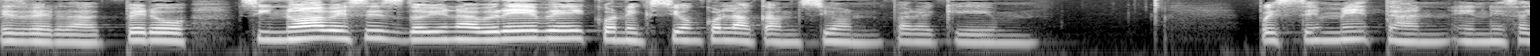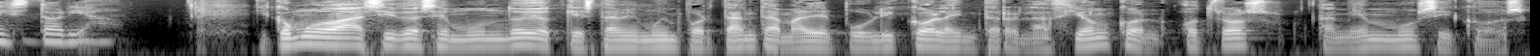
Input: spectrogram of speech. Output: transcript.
Es verdad, pero si no a veces doy una breve conexión con la canción para que pues se metan en esa historia. ¿Y cómo ha sido ese mundo, y que es también muy importante, además del público, la interrelación con otros también músicos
